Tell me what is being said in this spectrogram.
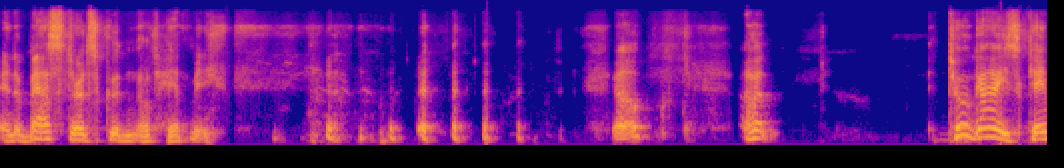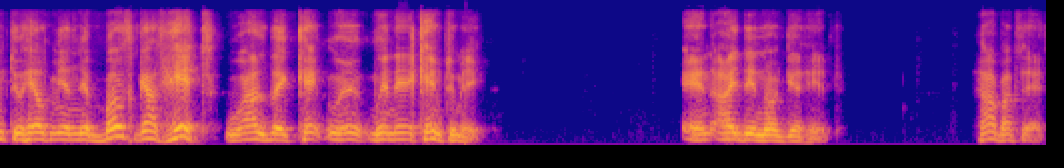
and the bastards could not hit me. you know, uh, two guys came to help me and they both got hit while they came, when they came to me. And I did not get hit. How about that?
